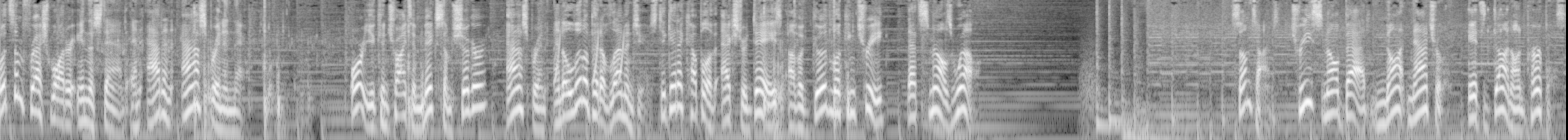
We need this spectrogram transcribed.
Put some fresh water in the stand and add an aspirin in there. Or you can try to mix some sugar, aspirin, and a little bit of lemon juice to get a couple of extra days of a good looking tree that smells well. Sometimes trees smell bad not naturally, it's done on purpose.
